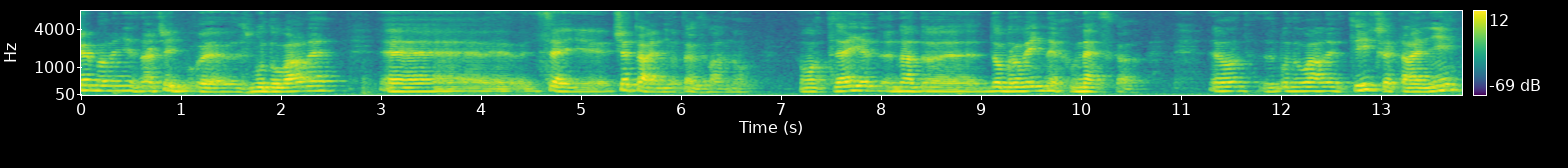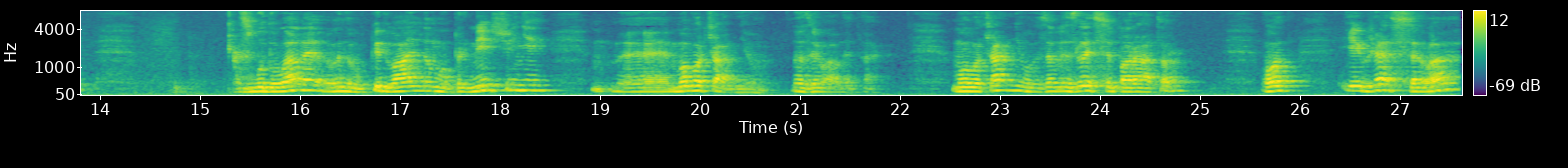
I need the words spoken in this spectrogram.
Шибалині, значить, е, збудували цей читальню так звану. Це є на добровільних внесках. От, збудували в тій читальні, збудували в підвальному приміщенні молочарню, називали так. Молочарню завезли сепаратор. От, і вже з села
